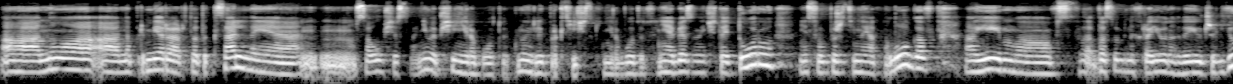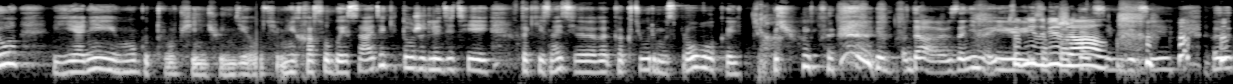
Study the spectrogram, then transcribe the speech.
А, но, а, например, ортодоксальные сообщества, они вообще не работают, ну или практически не работают. Они обязаны читать Тору, они освобождены от налогов, а им в особенных районах дают жилье, и они могут вообще ничего не делать. У них особые садики тоже для детей, такие, знаете, как тюрьмы с проволокой. Почему-то. Да, за ними... Чтобы не сбежал. Э,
